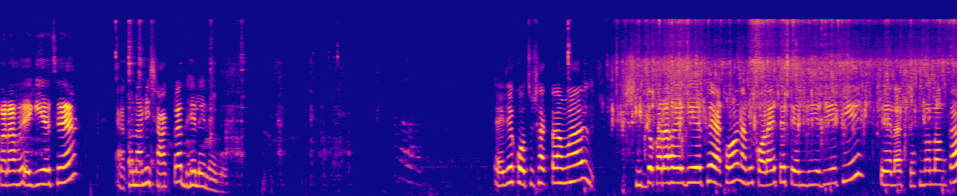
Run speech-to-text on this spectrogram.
করা হয়ে গিয়েছে। এখন আমি শাকটা ঢেলে নেব। এই যে কচু শাকটা আমার সিদ্ধ করা হয়ে গিয়েছে। এখন আমি কড়াইতে তেল দিয়ে দিয়েছি, তেল আর শুকনো লঙ্কা।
